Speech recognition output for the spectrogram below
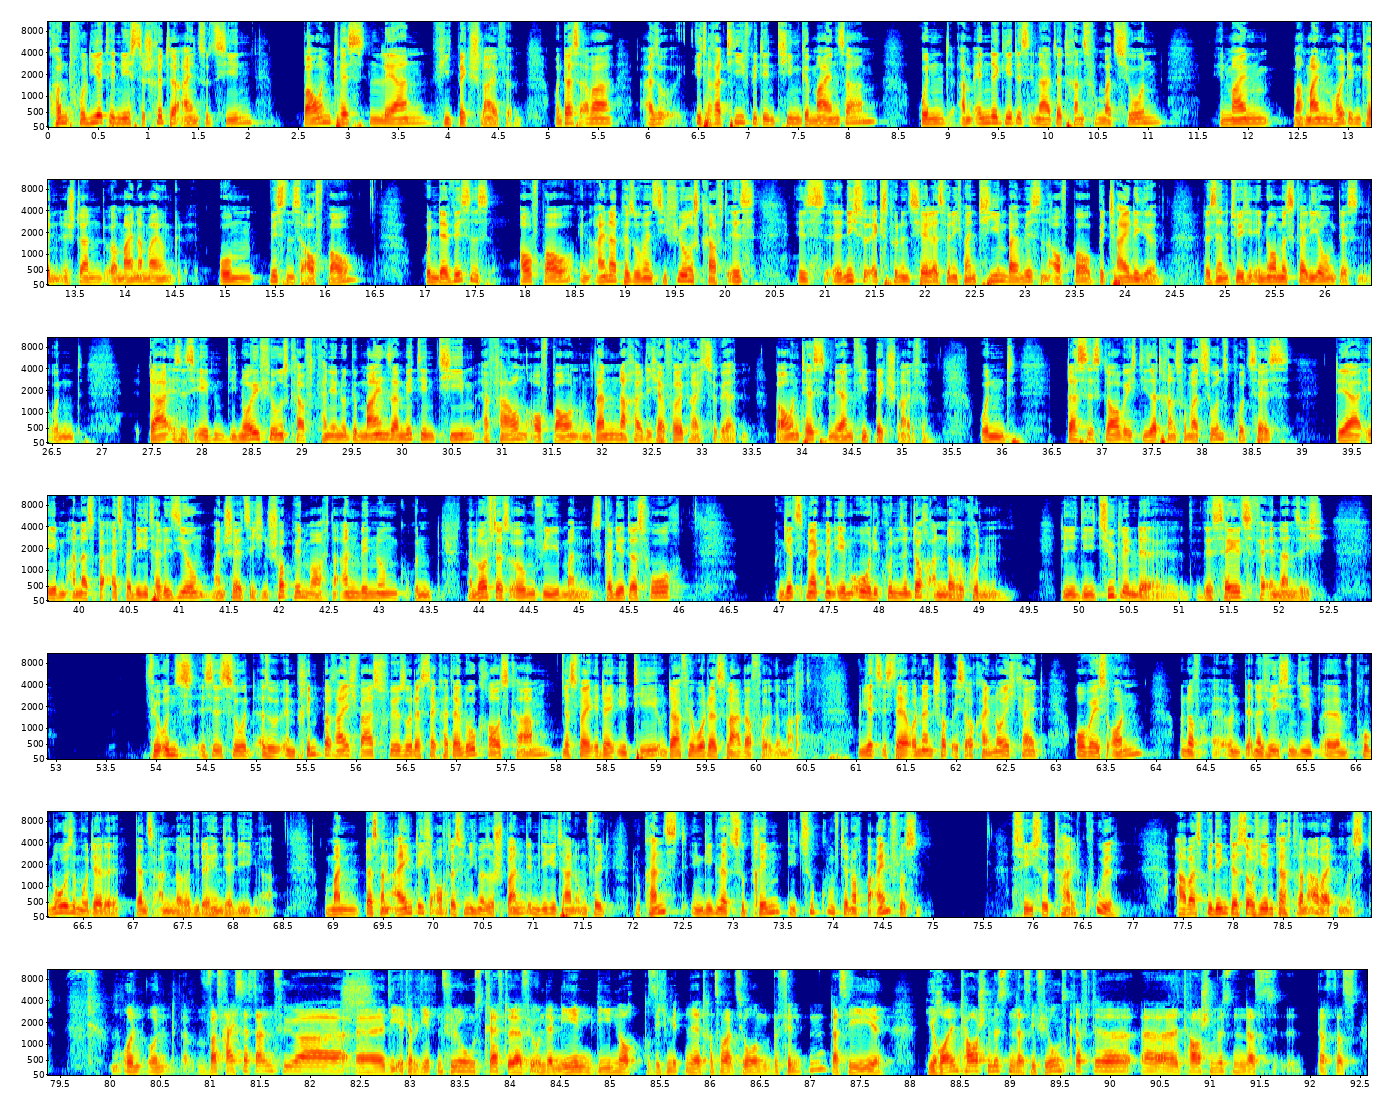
kontrollierte nächste Schritte einzuziehen, bauen, testen, lernen, Feedbackschleife. Und das aber also iterativ mit dem Team gemeinsam. Und am Ende geht es innerhalb der Transformation in meinem, nach meinem heutigen Kenntnisstand oder meiner Meinung um Wissensaufbau. Und der Wissens, Wissensaufbau in einer Person, wenn es die Führungskraft ist, ist äh, nicht so exponentiell, als wenn ich mein Team beim Wissenaufbau beteilige. Das ist ja natürlich eine enorme Skalierung dessen. Und da ist es eben, die neue Führungskraft kann ja nur gemeinsam mit dem Team Erfahrung aufbauen, um dann nachhaltig erfolgreich zu werden. Bauen, testen, lernen, Feedbackschleife. Und das ist, glaube ich, dieser Transformationsprozess, der eben anders bei, als bei Digitalisierung, man stellt sich einen Shop hin, man macht eine Anbindung und dann läuft das irgendwie, man skaliert das hoch. Und jetzt merkt man eben, oh, die Kunden sind doch andere Kunden. Die, die Zyklen der, des Sales verändern sich. Für uns ist es so, also im Printbereich war es früher so, dass der Katalog rauskam, das war der ET und dafür wurde das Lager voll gemacht. Und jetzt ist der Online-Shop, ist auch keine Neuigkeit, always on. Und, auf, und natürlich sind die äh, Prognosemodelle ganz andere, die dahinter liegen. Und man, dass man eigentlich auch, das finde ich mal so spannend im digitalen Umfeld, du kannst im Gegensatz zu Print die Zukunft ja noch beeinflussen. Das finde ich total cool. Aber es bedingt, dass du auch jeden Tag dran arbeiten musst. Und, und was heißt das dann für äh, die etablierten Führungskräfte oder für Unternehmen, die noch sich mitten in der Transformation befinden, dass sie die Rollen tauschen müssen, dass sie Führungskräfte äh, tauschen müssen, dass, dass, das,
